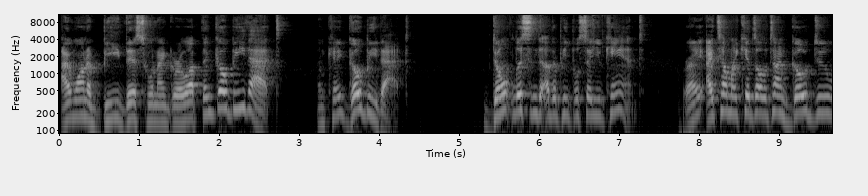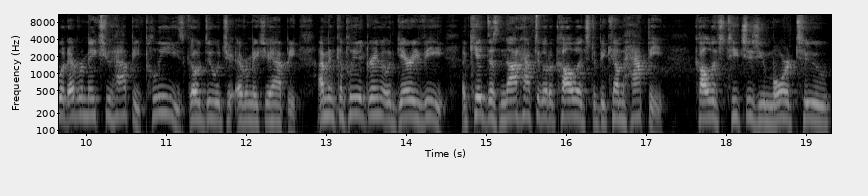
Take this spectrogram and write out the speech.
I want to be this when I grow up," then go be that. Okay? Go be that. Don't listen to other people say you can't right? I tell my kids all the time, go do whatever makes you happy. Please go do whatever makes you happy. I'm in complete agreement with Gary Vee. A kid does not have to go to college to become happy. College teaches you more to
